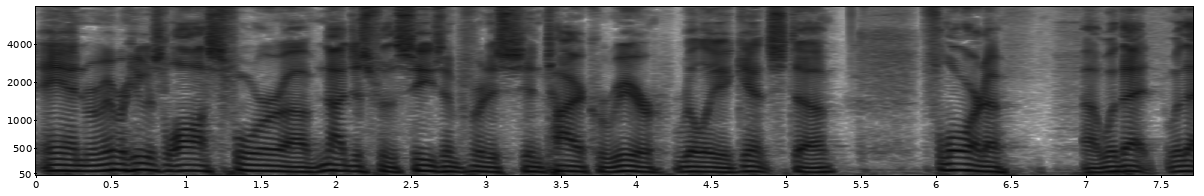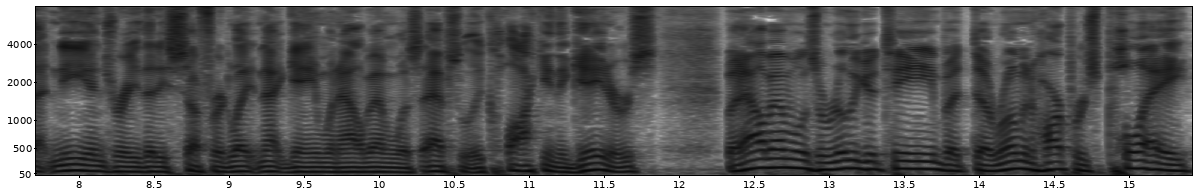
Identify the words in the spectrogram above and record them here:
And remember, he was lost for uh, not just for the season, but for his entire career, really, against uh, Florida uh, with that with that knee injury that he suffered late in that game when Alabama was absolutely clocking the Gators. But Alabama was a really good team. But uh, Roman Harper's play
